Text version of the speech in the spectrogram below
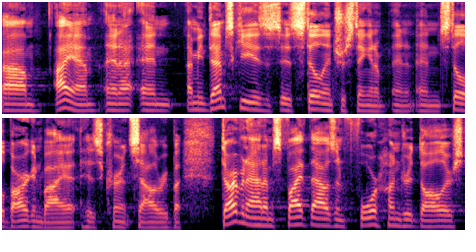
Um, I am, and I, and I mean Demski is, is still interesting and, and and still a bargain buy at his current salary. But Darvin Adams, five thousand four hundred dollars.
